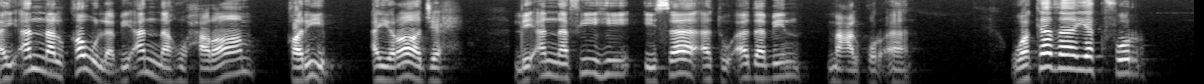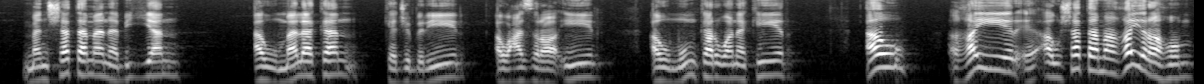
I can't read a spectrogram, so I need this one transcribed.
أي أن القول بأنه حرام قريب أي راجح لأن فيه إساءة أدب مع القرآن. وكذا يكفر من شتم نبيا أو ملكا كجبريل أو عزرائيل أو منكر ونكير أو غير أو شتم غيرهم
